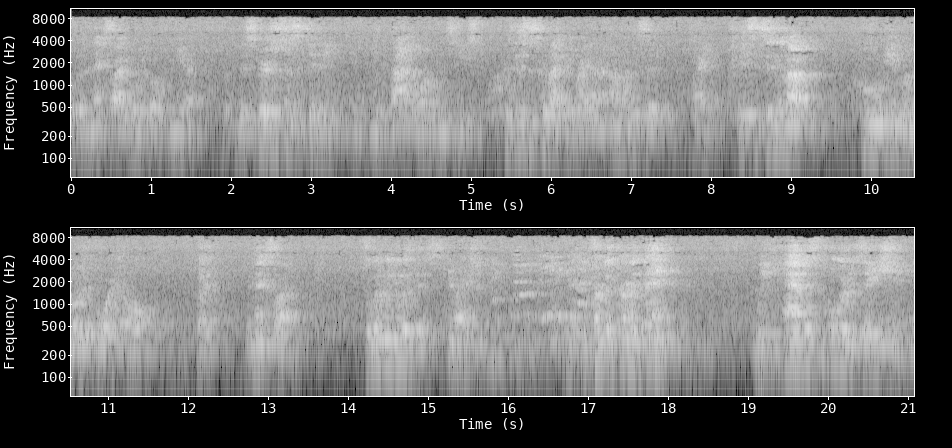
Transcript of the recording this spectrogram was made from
over the next slide where we go from here, the spiritual sensitivity in, in the dialogue in this piece. Because this is collective, right? I don't want this to, right? This isn't about who anyone voted for at all. But the next slide. So what do we do with this, right? in terms of current event, we have this polarization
